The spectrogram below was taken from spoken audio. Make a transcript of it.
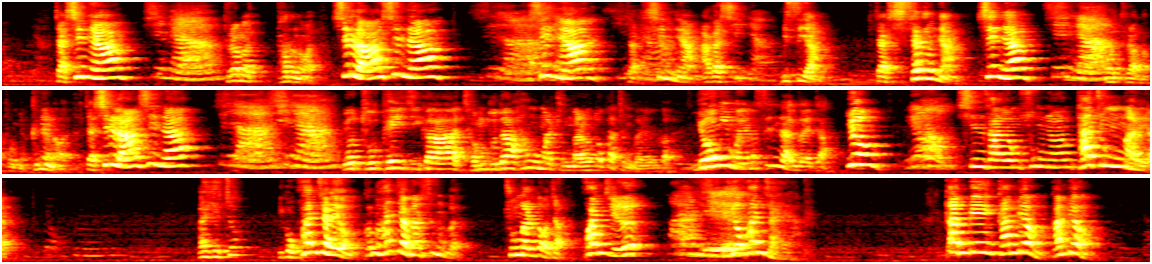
자 신양. 신양. 드라마 바로 나와. 신랑 신양. 신랑. 신양. 신양. 자 신양 아가씨. 미스 양. 자, 새로운 양. 신양? 신양. 어, 드라마 보면 그냥 나와. 자, 신랑, 신양? 신랑, 신양. 요 두 페이지가 전부 다 한국말, 중말하고 똑같은 거예요. 그러니까 용이 뭐냐면 쓴다는 거예요. 자, 용. 용. 신사용, 숙녀용 다 중말이야. 알겠죠? 이거 환자용. 그럼 환자만 쓰는 거예요. 중국말로 자, 환즈. 환즈. 이게 환자야. 간병, 간병, 간병.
